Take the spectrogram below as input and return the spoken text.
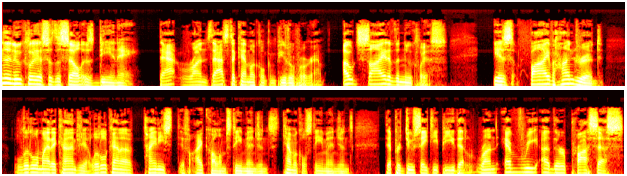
the nucleus of the cell is DNA. That runs. That's the chemical computer program. Outside of the nucleus is 500 little mitochondria, little kind of tiny, if I call them steam engines, chemical steam engines that produce ATP that run every other process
